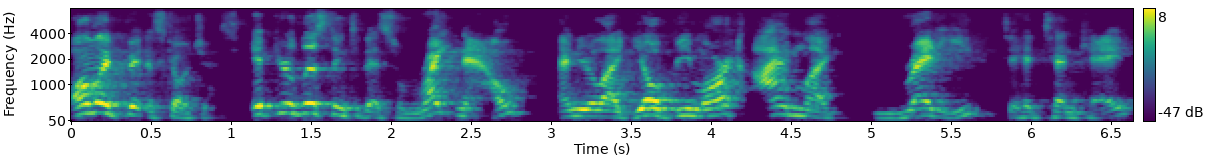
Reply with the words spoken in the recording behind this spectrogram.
online fitness coaches, if you're listening to this right now and you're like, yo, B Mark, I'm like ready to hit 10K,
